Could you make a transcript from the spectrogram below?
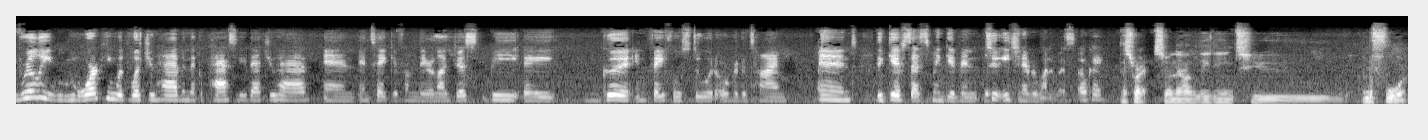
really working with what you have and the capacity that you have and and take it from there. Like just be a good and faithful steward over the time and the gifts that's been given to each and every one of us. Okay. That's right. So now leading to number four.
